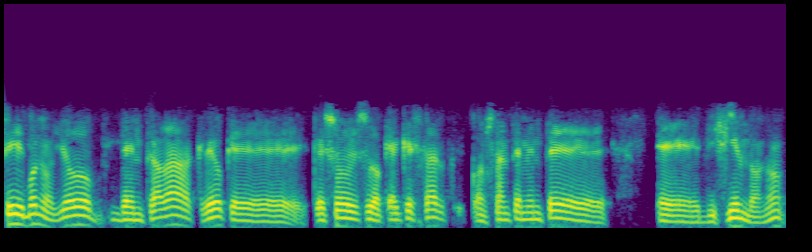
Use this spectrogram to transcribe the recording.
Sí, bueno, yo de entrada creo que, que eso es lo que hay que estar constantemente eh, diciendo, ¿no?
